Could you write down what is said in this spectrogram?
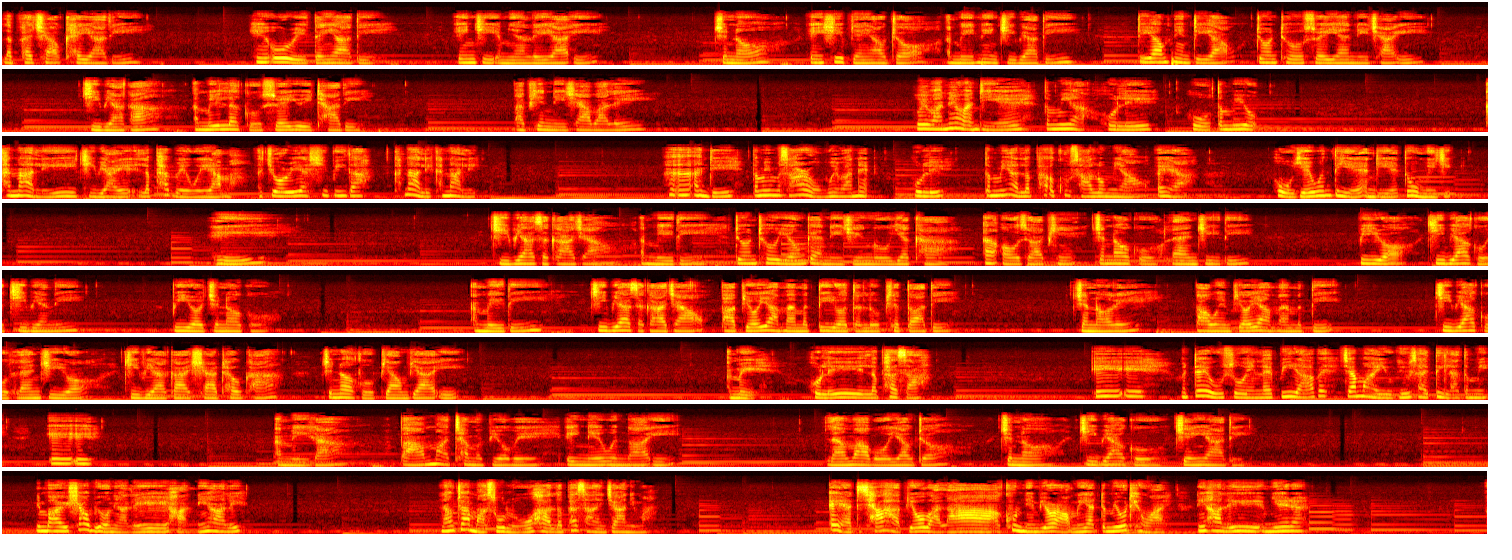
လက်ဖက်ချောက်ခက်ရသည်ဟင်းအိုးတွေတင်ရသည်အင်ကြီးအမြန်လေးရ၏ကျွန်တော်အိမ်ရှိပြန်ရောက်တော့အမေနှင့်ကြည်ပြသည်တယောက်နှင့်တယောက်တွန်းထိုးဆွဲရမ်းနေကြ၏ကြည်ပြကအမေလက်ကိုဆွဲ၍ထားသည်ဘာဖြစ်နေကြပါလဲ ဝေပါနဲ့အန်တီရဲ့သမီးကဟိုလေဟိုသမီးတို့ခဏလေးကြည်ပြရဲ့လက်ဖက်ပဲဝဲရမှာအကျော်တွေကရှိပြီးသားခဏလေးခဏလေးဟမ်အန်တီသမီးမစားတော့ဝေပါနဲ့ဟိုလေသမီးကလက်ဖက်အခုစားလို့မရအောင်အဲ့ဟာဟိုရဲဝင်းတီရဲ့အန်တီရဲ့သူ့ကိုမေးကြည့်ဟေး ကြည်ပြစကားကြောင့်အမေသည်တွန်းထိုးရုန်းကန်နေခြင်းကိုရက်ခါအံ့ဩစွာဖြင့်ကျွန်တော်ကိုလှမ်းကြည့်သည်ပြီးတော့ကြည်ပြကိုကြည်ပြန်သည်ပြီးတော့ကျွန်တော်ကိုအမေသည်ကြည်ပြစကားကြောင့်ဘာပြောရမှန်းမသိတော့သလိုဖြစ်သွားသည်ကျွန်တော်လေဘာဝင်ပြောရမှန်းမသိကြည်ပြကိုလှမ်းကြည့်တော့ကြည်ပြကရှာထုတ်ခါကျွန်တော်ကိုပြောင်ပြ၏ အမေဟိုလေလက်ဖက်စားအေးအေးမတည့်ဘူးဆိုရင်လည်းပြီးတာပဲကျမယူကူးဆိုင်တိလားသမီးအေးအေးအမေကဘာမှထပ်မပြောပဲအိမ်ထဲဝင်သွား၏လမ်းမပေါ်ရောက်တော့ကျွန်တော်ကြည်ပြကိုချင်းရသည်နင်ဘာရှောက်ပြောနေရလဲဟာနင်ဟာလေနောက်ကြမှာဆိုလို့ဟာလက်ဖက်ဆိုင်ကြနေမှာ အဲ့ဒါတခြားဟာပြောပါလားအခုနင်ပြောတာအမေကတမျိုးထင်သွားတယ်နင်ဟာလေအမြဲတမ်း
